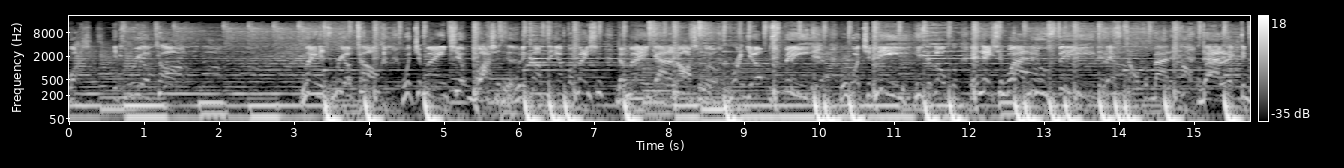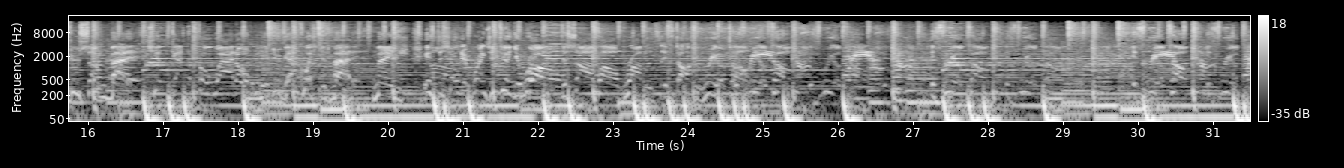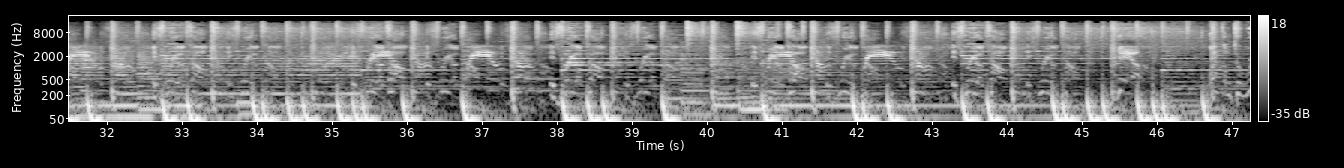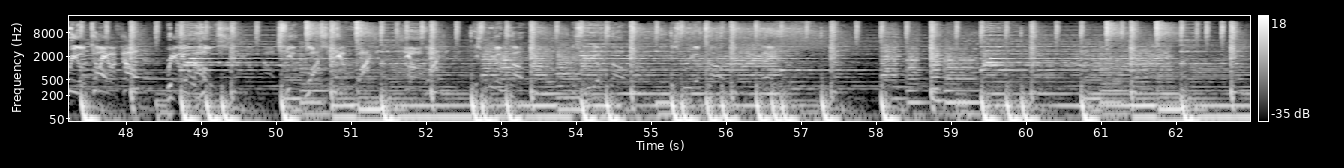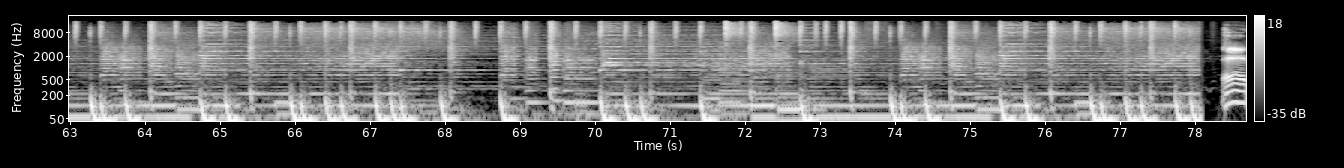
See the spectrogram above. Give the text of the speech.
Washington. It's real talk. Man, it's real talk with your main Chip Washington. When it comes to information, the main got an arsenal. Bring you up to speed with what you need. He's the local and nationwide news feed. Let's talk about it. Dialect to do something about it. Chip got the flow wide open if you got questions about it. Man, it's the show that brings you to your raw to solve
